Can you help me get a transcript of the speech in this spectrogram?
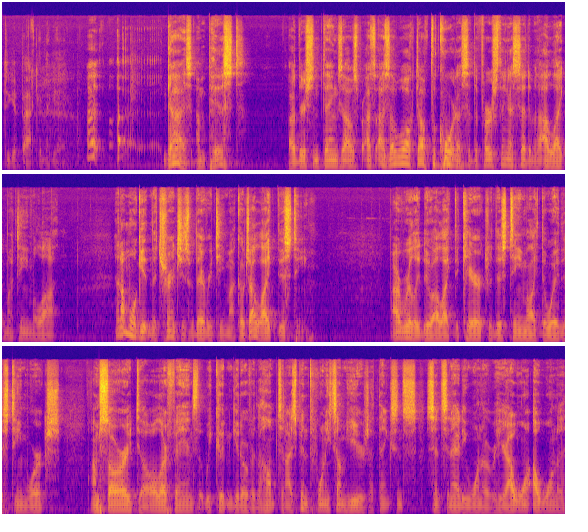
to get back in the game? guys, I'm pissed. Are there some things I was as, I walked off the court? I said the first thing I said to them, I like my team a lot, and I'm gonna get in the trenches with every team I coach. I like this team. I really do. I like the character of this team. I like the way this team works. I'm sorry to all our fans that we couldn't get over the hump tonight. It's been 20 some years, I think, since Cincinnati won over here. I want, I want to,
